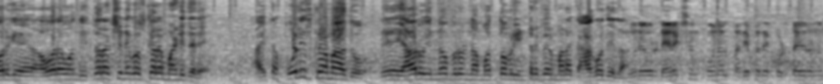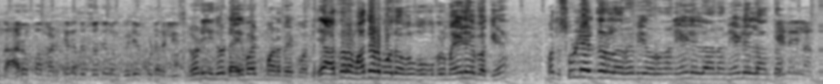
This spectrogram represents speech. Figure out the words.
ಅವ್ರಿಗೆ ಅವರ ಒಂದು ಹಿತರಕ್ಷಣೆಗೋಸ್ಕರ ಮಾಡಿದ್ದಾರೆ. ಆಯ್ತಾ? ಪೊಲೀಸ್ ಕ್ರಮ ಅದು. ಯಾರು ಇನ್ನೊಬ್ರು ನಮ್ಮ ಮತ್ತೊಬ್ರು ಇಂಟರ್ಫಿಯರ್ ಮಾಡಕ್ ಆಗೋದಿಲ್ಲ. ಡೈರೆಕ್ಷನ್ ಫೋನ್ ಅಲ್ಲಿ ಪದೇ ಪದೇ ಕೊಡ್ತಾ ಇದ್ರು ಒಂದು ಆರೋಪ ಮಾಡ್ತಾರೆ. ಅದ್ರ ಜೊತೆ ಒಂದು ವಿಡಿಯೋ ಕೂಡ ರಿಲೀಸ್ ನೋಡಿ ಇದು ಡೈವರ್ಟ್ ಮಾಡಬೇಕು ಅಂತ. ಆ ತರ ಮಾತಾಡ್ಬೋದು ಒಬ್ರು ಮಹಿಳೆ ಬಗ್ಗೆ. ಮತ್ತೆ ಸುಳ್ಳು ಹೇಳ್ತಾರಲ್ಲ ರವಿ ಅವರು ನಾನು ಹೇಳಿಲ್ಲ ನಾನು ಹೇಳಿಲ್ಲ ಅಂತ. ಇಲ್ಲ ಅಂತ.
